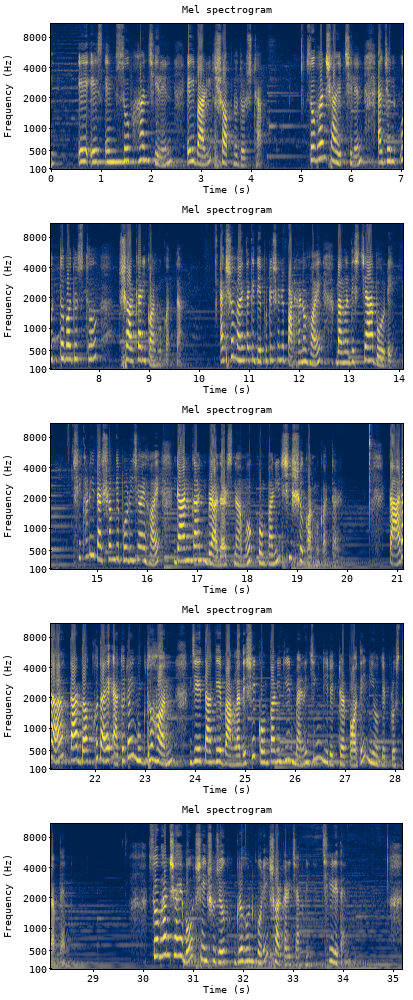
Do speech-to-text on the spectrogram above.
এ এস এম সোভান ছিলেন এই বাড়ির স্বপ্নদ্রষ্টা। সোভান সাহেব ছিলেন একজন উচ্চপদস্থ সরকারি কর্মকর্তা। একসময় তাকে ডেপুটেশনে পাঠানো হয় বাংলাদেশ চা বোর্ডে। সেখানেই তার সঙ্গে পরিচয় হয় ডানগান ব্রাদার্স নামক কোম্পানির শীর্ষ কর্মকর্তার। তারা তার দক্ষতায় এতটাই মুগ্ধ হন যে তাকে বাংলাদেশে কোম্পানিটির ম্যানেজিং ডিরেক্টর পদে নিয়োগের প্রস্তাব দেন। সোভান সাহেবও সেই সুযোগ গ্রহণ করে সরকারি চাকরি ছেড়ে দেন।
